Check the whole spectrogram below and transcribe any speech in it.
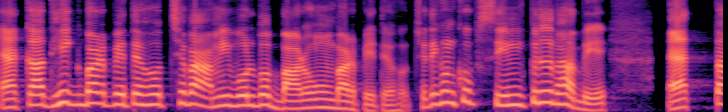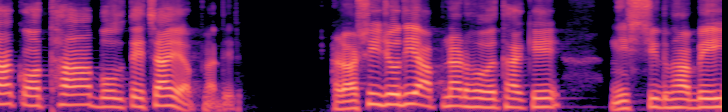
একাধিকবার পেতে হচ্ছে বা আমি বলব বারংবার পেতে হচ্ছে। দেখুন, খুব সিম্পলভাবে একটা কথা বলতে চাই আপনাদের। রাশি যদি আপনার হয়ে থাকে, নিশ্চিতভাবেই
